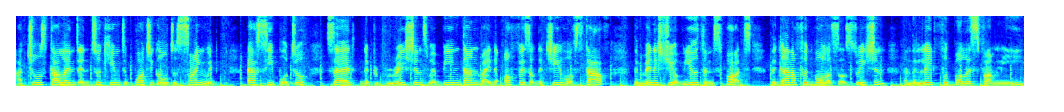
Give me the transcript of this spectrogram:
Atsu's talent and took him to Portugal to sign with FC Porto said the preparations were being done by the Office of the Chief of Staff, the Ministry of Youth and Sports, the Ghana Football Association, and the late footballer's family.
